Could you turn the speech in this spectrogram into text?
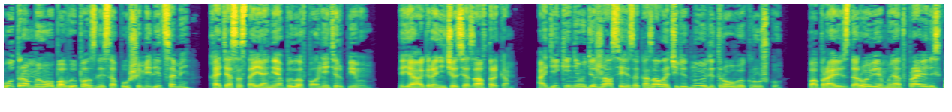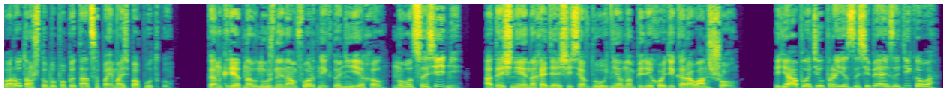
Утром мы оба выползли с опухшими лицами, хотя состояние было вполне терпимым. Я ограничился завтраком, а Дикий не удержался и заказал очередную литровую кружку. Поправив здоровье, мы отправились к воротам, чтобы попытаться поймать попутку. Конкретно в нужный нам форт никто не ехал, но вот соседний, а точнее находящийся в двухдневном переходе караван шел. Я оплатил проезд за себя и за Дикого,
